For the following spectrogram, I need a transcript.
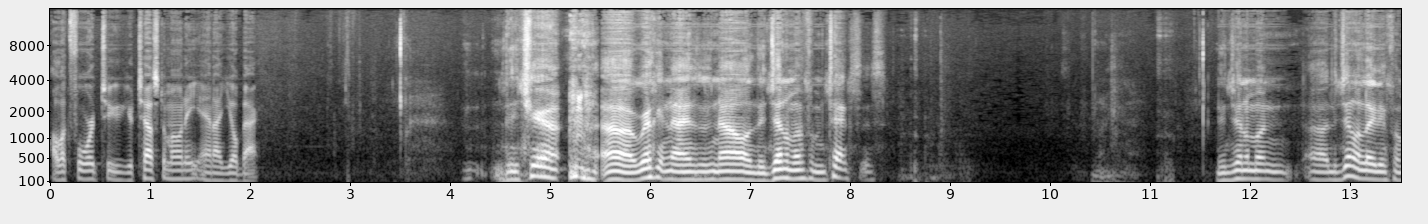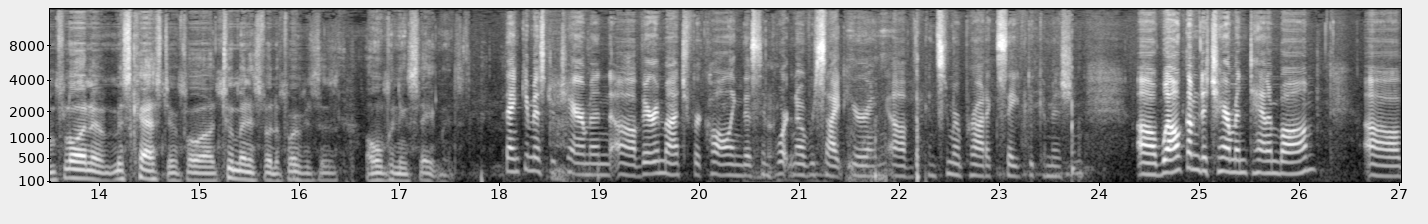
I look forward to your testimony, and I yield back. The chair uh, recognizes now the gentleman from Texas. The gentleman, uh, the gentlelady from Florida, Ms. Castor, for uh, two minutes for the purposes of opening statements. Thank you, Mr. Chairman, uh, very much for calling this important oversight hearing of the Consumer Product Safety Commission. Uh, Welcome to Chairman Tenenbaum. Uh,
